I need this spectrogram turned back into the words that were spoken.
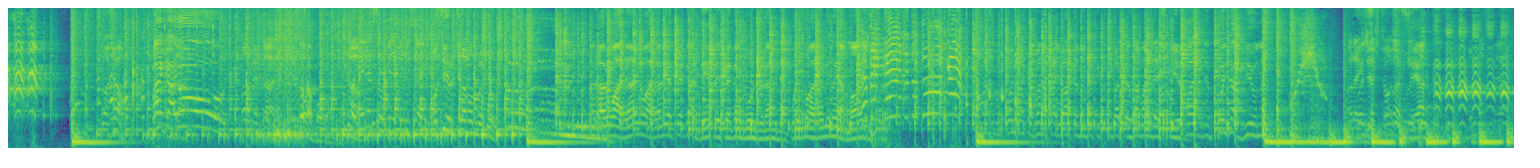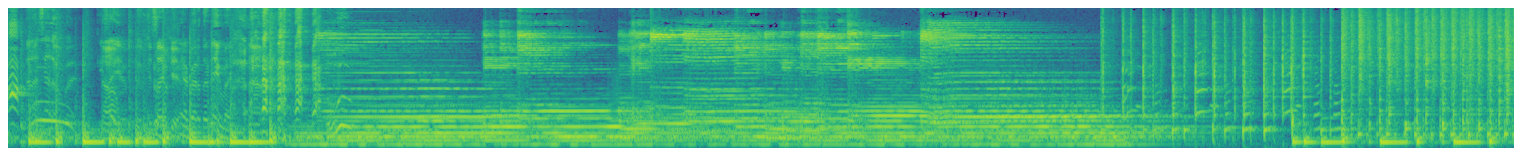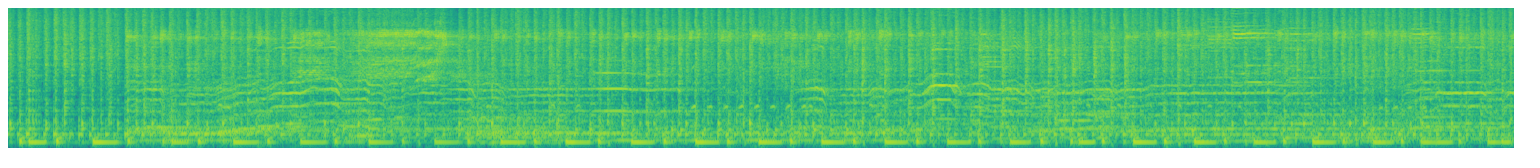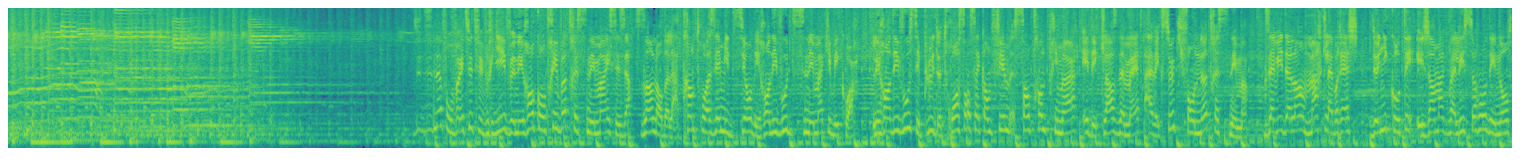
28 février, venez rencontrer votre cinéma et ses artisans lors de la 33e édition des Rendez-vous du cinéma québécois. Les rendez-vous, c'est plus de 350 films, 130 primeurs et des classes de maîtres avec ceux qui font notre cinéma. Xavier Delan, Marc Labrèche, Denis Côté et Jean-Marc Vallée seront des nôtres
